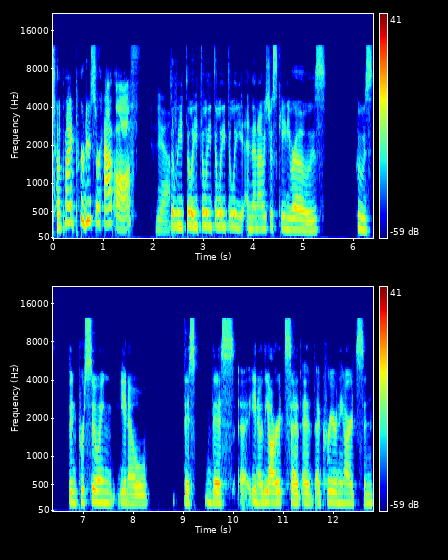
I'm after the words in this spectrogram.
took my producer hat off, Yeah. delete delete delete delete delete and then I was just Katierose who's been pursuing, you know, this this uh, you know the arts a, a, a career in the arts and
